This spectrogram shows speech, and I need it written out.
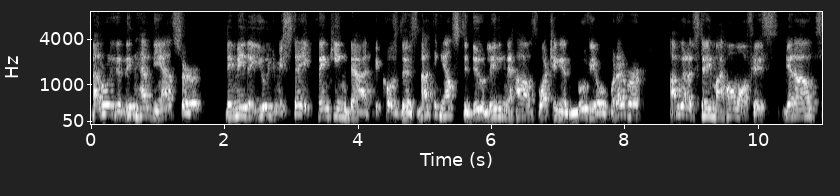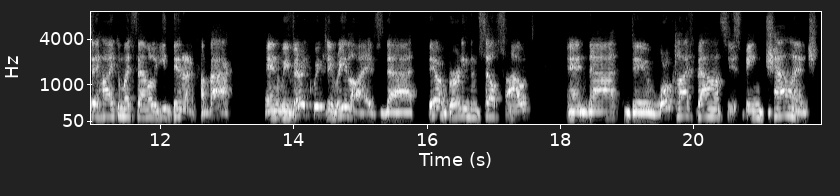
not only they didn't have the answer, they made a huge mistake thinking that because there's nothing else to do, leaving the house, watching a movie or whatever, I'm going to stay in my home office, get out, say hi to my family, eat dinner, and come back. And we very quickly realized that they are burning themselves out and that the work life balance is being challenged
